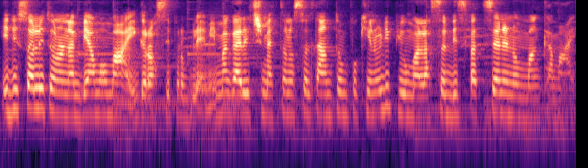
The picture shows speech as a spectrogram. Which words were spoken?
e di solito non abbiamo mai grossi problemi, magari ci mettono soltanto un pochino di più, ma la soddisfazione non manca mai.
